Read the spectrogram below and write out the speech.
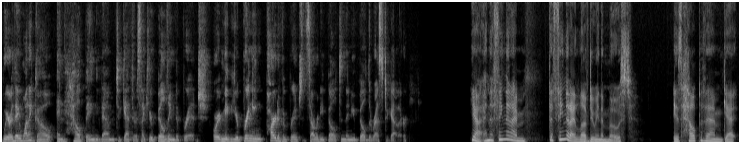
where they want to go and helping them to get there. It's like you're building the bridge, or maybe you're bringing part of a bridge that's already built and then you build the rest together. Yeah. And the thing that I'm, the thing that I love doing the most is help them get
